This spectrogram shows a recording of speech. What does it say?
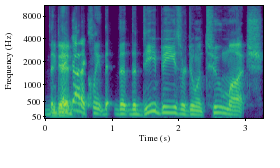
He they did. got to clean the, the the DBs are doing too much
